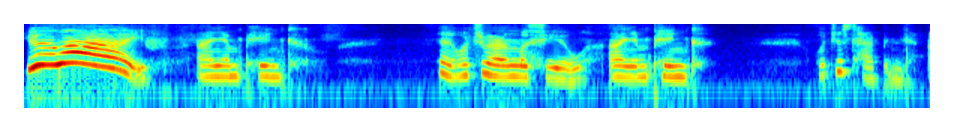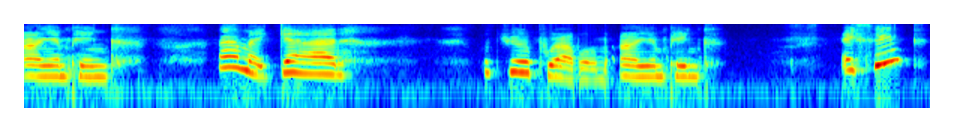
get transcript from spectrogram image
You're alive. I am pink. Hey, what's wrong with you? I am pink. What just happened? I am pink. Oh my god. What's your problem? I am pink. I think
